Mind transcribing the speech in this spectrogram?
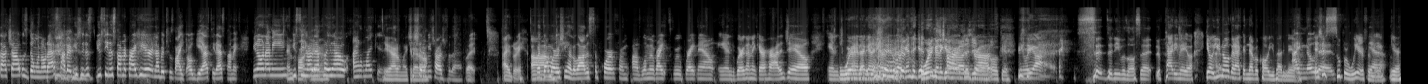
y'all thought y'all was doing? Oh, that's not baby. You see this? You see the stomach right here? And that bitch was like, oh yeah, I see that stomach. You know what I mean? And you see how that played out? I don't like it. yeah i don't like she it at shouldn't all be charged for that. I agree But don't Um, worry, she has a lot of support from um, women rights group right now, and we're gonna get her out of jail. And we're, we're, gonna, get her we're gonna get we're gonna get her out of jail dropped. okay Here we are. Denise was all set. Patty Mayo. Yo, you know that I could never call you Patty Mayo. I know it's this. just super weird for Yeah. me. Yeah,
